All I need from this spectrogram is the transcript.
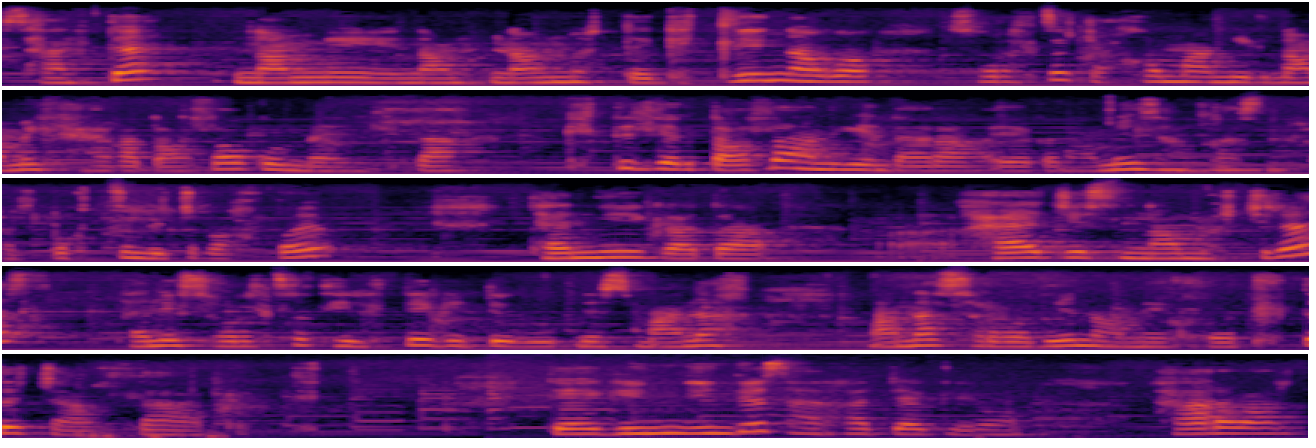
сантай номын ном номнуудтай гэтэл нөгөө суралцагч охин маань нэг номыг хайгаад олоогүй юм байна л да. Гэтэл яг 7 хоногийн дараа яг номын сангаас нь холбогдсон гэж байгаа байхгүй юу? Таныг одоо хайж исэн ном учраас таныг суралцахад хэрэгтэй гэдэг үднээс манайх манай сургууль энэ номыг худалдаж авлаа гэдэг. Тэгээ энэ эндээс харахад яг Харвард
